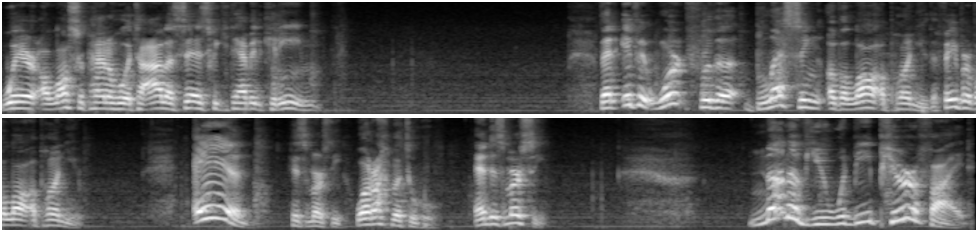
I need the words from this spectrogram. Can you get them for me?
where Allah subhanahu wa ta'ala says في كتاب الكريم that if it weren't for the blessing of Allah upon you, the favor of Allah upon you, and His mercy, وَرَحْمَتُهُ, and His mercy, none of you would be purified.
